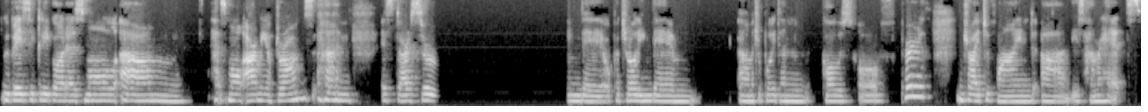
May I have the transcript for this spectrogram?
we basically got a small um, a small army of drones and start surveying the or patrolling the uh, metropolitan coast of Perth and try to find uh, these hammerheads.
